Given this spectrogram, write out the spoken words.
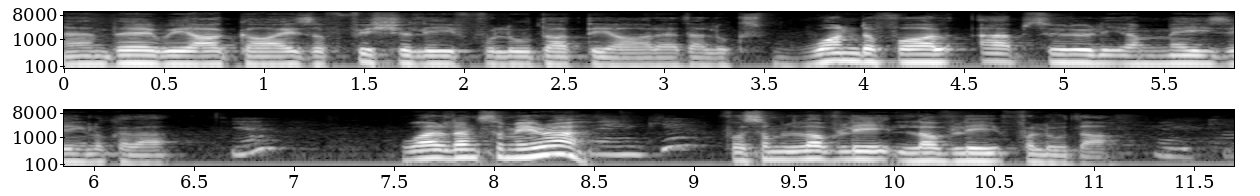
And there we are guys, officially Faluda Tiara. That looks wonderful, absolutely amazing. Look at that. Yeah. Well done Samira Thank you. for some lovely, lovely Faluda. Thank you.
